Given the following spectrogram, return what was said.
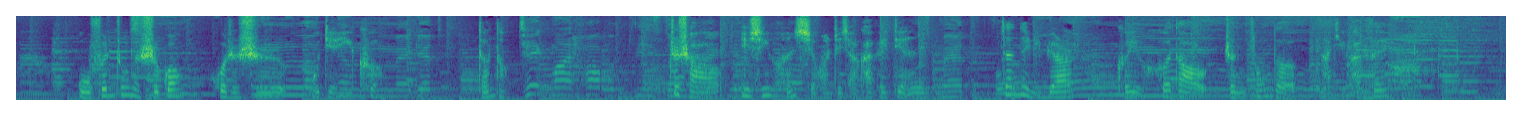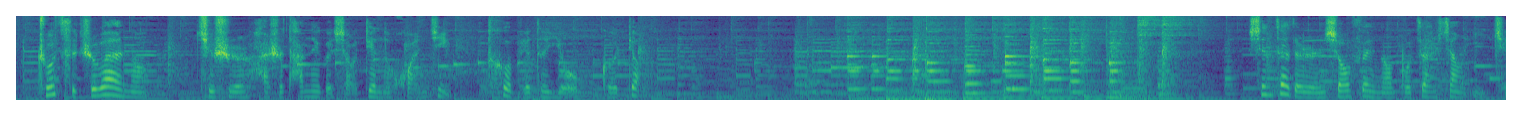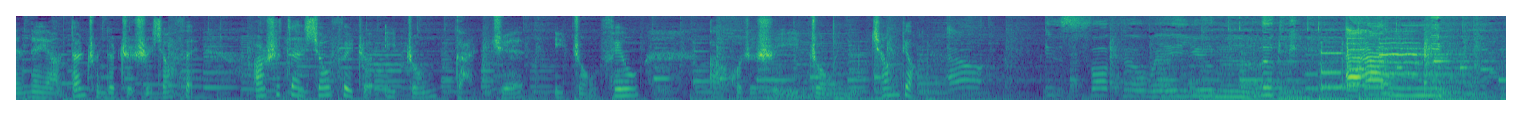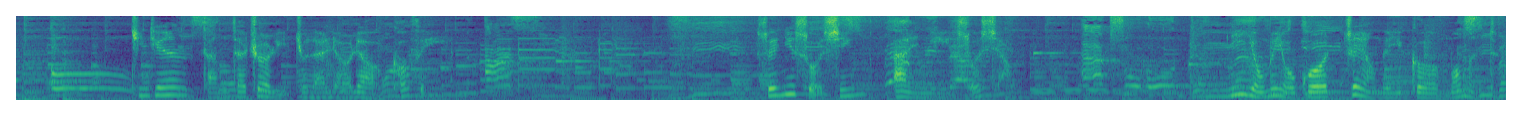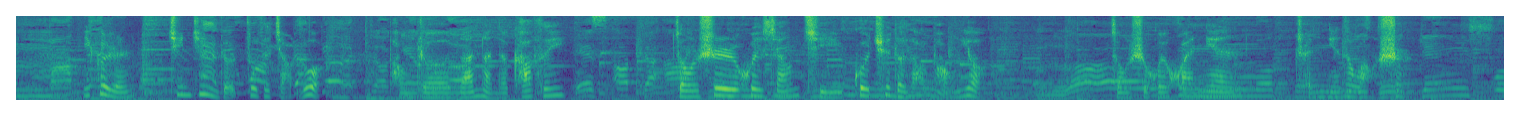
五分钟的时光，或者是五点一刻，等等。至少一心很喜欢这家咖啡店，在那里边可以喝到正宗的拿铁咖啡。除此之外呢，其实还是他那个小店的环境特别的有格调。现在的人消费呢，不再像以前那样单纯的只是消费，而是在消费着一种感觉、一种 feel，啊、或者是一种腔调。今天咱们在这里就来聊聊 coffee，随你所心，爱你所想。你有没有过这样的一个 moment？一个人静静地坐在角落，捧着暖暖的咖啡，总是会想起过去的老朋友，总是会怀念陈年的往事，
